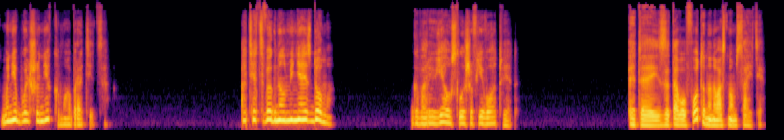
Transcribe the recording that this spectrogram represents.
Мне больше не к кому обратиться. Отец выгнал меня из дома, говорю я, услышав его ответ. Это из-за того фото на новостном сайте?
